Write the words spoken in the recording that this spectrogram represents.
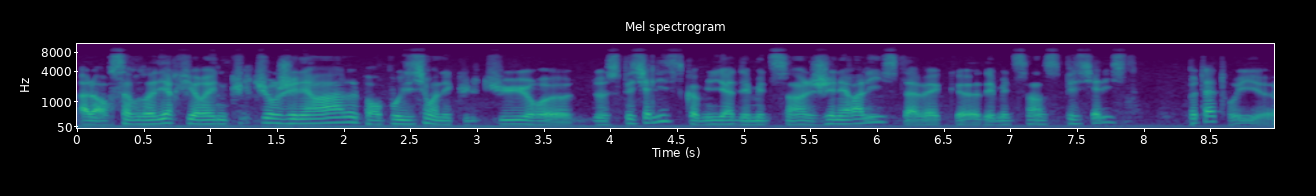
Alors, ça voudrait dire qu'il y aurait une culture générale par opposition à des cultures euh, de spécialistes, comme il y a des médecins généralistes avec euh, des médecins spécialistes? Peut-être, oui. Euh,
